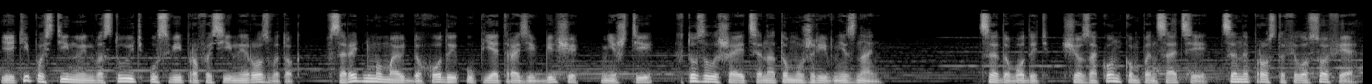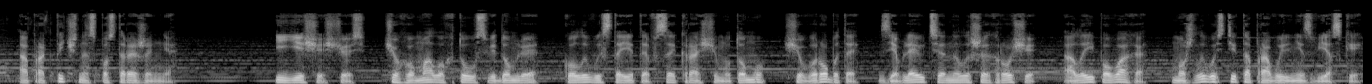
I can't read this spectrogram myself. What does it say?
які постійно інвестують у свій професійний розвиток, в середньому мають доходи у 5 разів більше, ніж ті, хто залишається на тому ж рівні знань. Це доводить, що закон компенсації це не просто філософія, а практичне спостереження. І є ще щось, чого мало хто усвідомлює, коли ви стаєте все кращим у тому, що ви робите, з'являються не лише гроші, але й повага, можливості та правильні зв'язки.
